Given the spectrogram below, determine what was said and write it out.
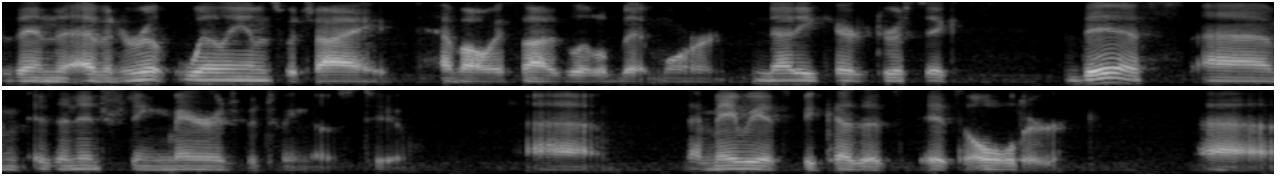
than the Evan Ri- Williams, which I have always thought is a little bit more nutty characteristic. This um, is an interesting marriage between those two, um, and maybe it's because it's it's older, uh,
